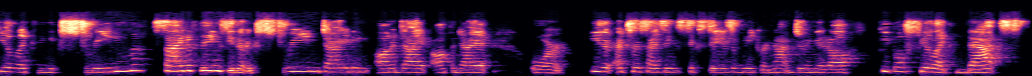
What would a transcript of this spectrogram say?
feel like the extreme side of things, either extreme dieting, on a diet, off a diet, or either exercising six days a week or not doing it at all. People feel like that's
